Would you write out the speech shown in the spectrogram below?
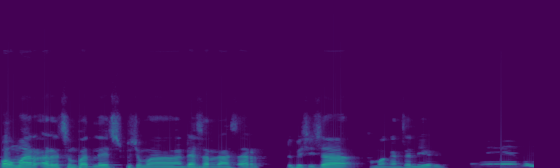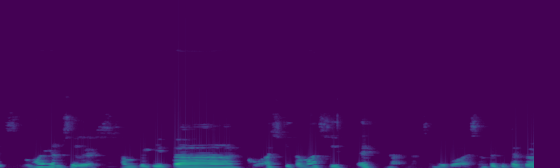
Omar. Omar ada sempat les cuma dasar-dasar, lebih sisa kembangkan sendiri. Eh, baru lumayan sih wes sampai kita koas kita masih eh nggak nggak sampai koas sampai kita ke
